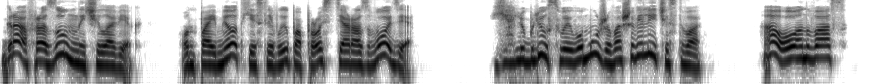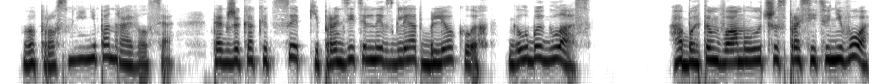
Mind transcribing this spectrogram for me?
Граф разумный человек. Он поймет, если вы попросите о разводе. Я люблю своего мужа, ваше величество. А он вас? Вопрос мне не понравился так же, как и цепкий пронзительный взгляд блеклых, голубых глаз. «Об этом вам лучше спросить у него!»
